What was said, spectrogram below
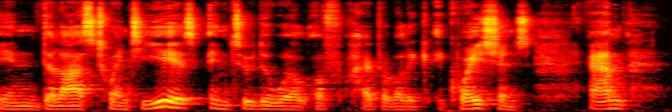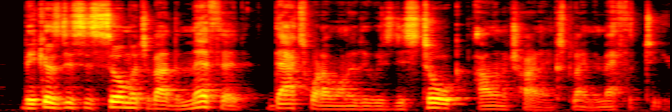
in the last 20 years into the world of hyperbolic equations. And because this is so much about the method, that's what I want to do with this talk. I want to try and explain the method to you.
